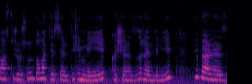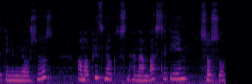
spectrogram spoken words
bastırıyorsunuz. Domatesleri dilimleyip, kaşarınızı rendeleyip, biberlerinizi dilimliyorsunuz. Ama püf noktasını hemen bahsedeyim. Sosu.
